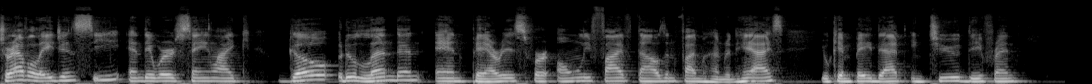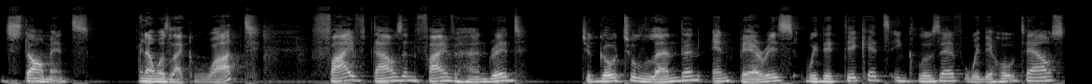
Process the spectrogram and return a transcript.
travel agency, and they were saying like Go to London and Paris for only 5,500 reais. You can pay that in two different installments. And I was like, what? 5,500 to go to London and Paris with the tickets inclusive, with the hotels,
